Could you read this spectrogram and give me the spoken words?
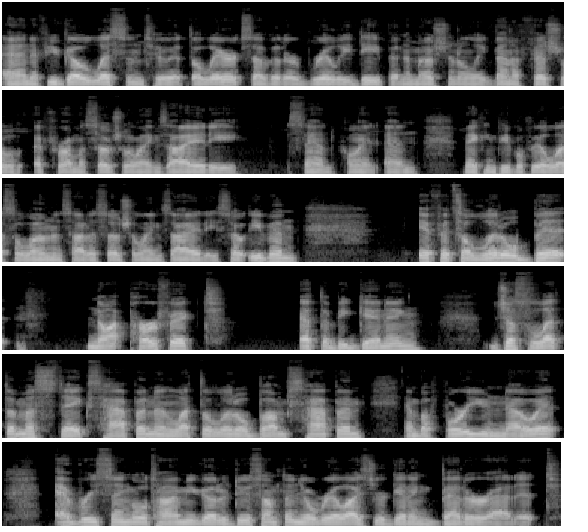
And if you go listen to it, the lyrics of it are really deep and emotionally beneficial uh, from a social anxiety standpoint and making people feel less alone inside of social anxiety. So even if it's a little bit not perfect at the beginning, just let the mistakes happen and let the little bumps happen. And before you know it, every single time you go to do something, you'll realize you're getting better at it.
